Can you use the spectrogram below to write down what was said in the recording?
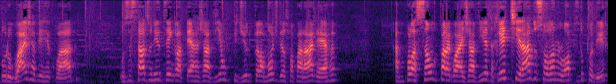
o Uruguai já havia recuado, os Estados Unidos e a Inglaterra já haviam pedido, pelo amor de Deus, para parar a guerra, a população do Paraguai já havia retirado Solano Lopes do poder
